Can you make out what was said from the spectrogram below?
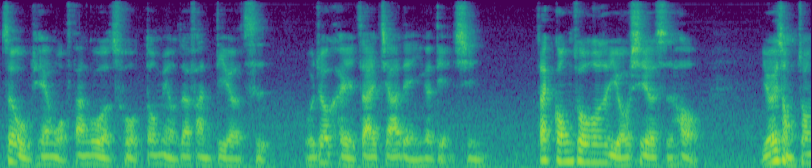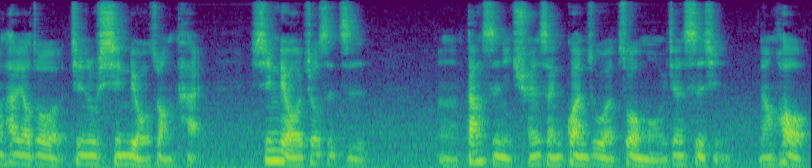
这五天我犯过的错都没有再犯第二次，我就可以再加点一个点心。在工作或是游戏的时候，有一种状态叫做进入心流状态。心流就是指，嗯，当时你全神贯注的做某一件事情，然后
